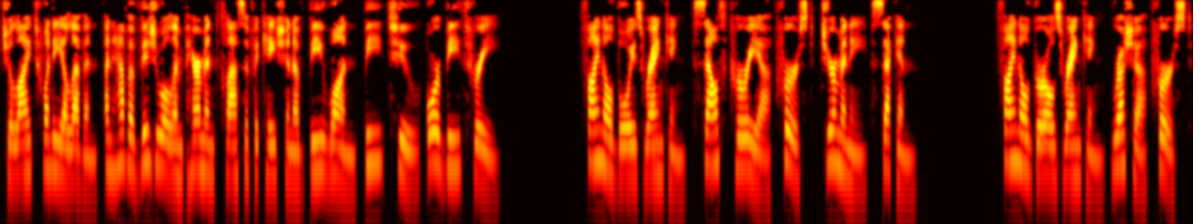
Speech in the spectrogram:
July 2011, and have a visual impairment classification of B1, B2, or B3. Final boys ranking: South Korea first, Germany second. Final girls ranking, Russia first.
